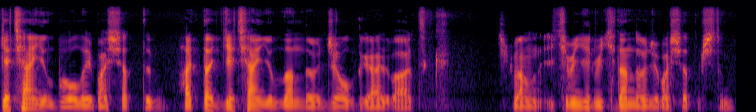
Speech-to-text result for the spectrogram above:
geçen yıl bu olayı başlattım. Hatta geçen yıldan da önce oldu galiba artık. Çünkü ben bunu 2022'den de önce başlatmıştım.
